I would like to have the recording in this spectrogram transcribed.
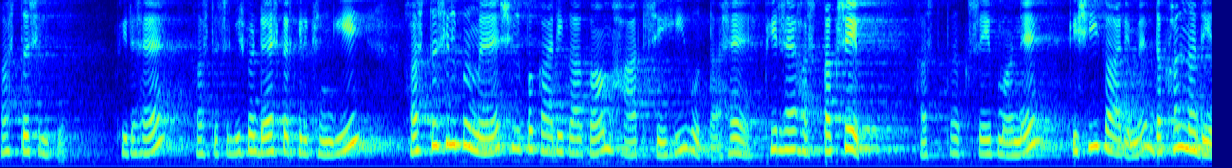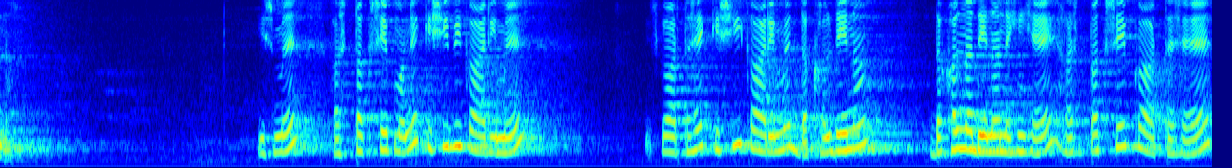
हस्तशिल्प। फिर है हस्तशिल्प। इसमें डैश करके लिखेंगी। हस्तशिल्प में शिल्पकारी का काम हाथ से ही होता है। फिर है हस्तक्षेप। हस्तक्षेप माने किसी कार्य में दखल न देना। इसमें हस्तक्षेप माने किसी भी कार्य में, इसका अर्थ है किसी कार्य में दखल देना। दखल न देना नहीं है, हस्तक्षेप का अर्थ है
